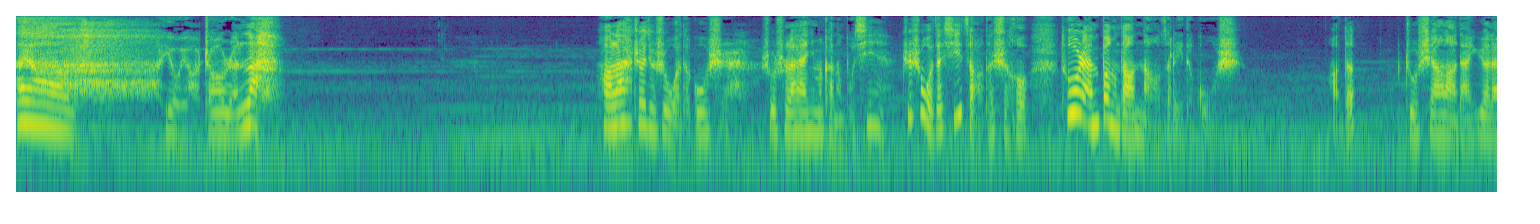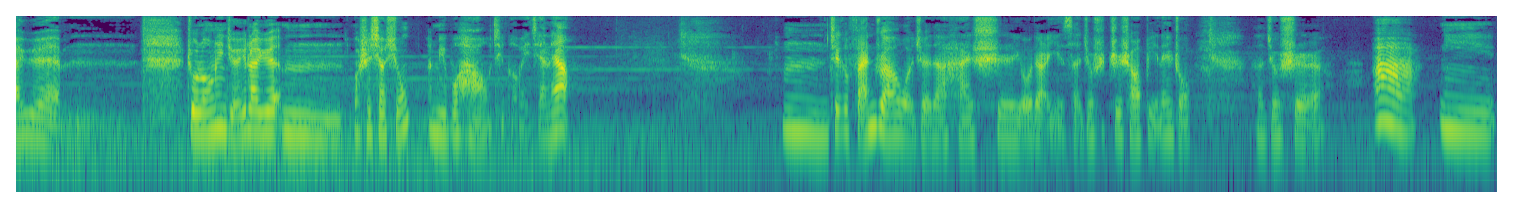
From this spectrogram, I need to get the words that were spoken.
哎呀，又要招人了。”好了，这就是我的故事。说出来你们可能不信，这是我在洗澡的时候突然蹦到脑子里的故事。好的，祝石阳老大越来越……嗯，祝龙鳞卷越来越……嗯，我是小熊，文笔不好，请各位见谅。嗯，这个反转我觉得还是有点意思，就是至少比那种，呃，就是啊，你。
